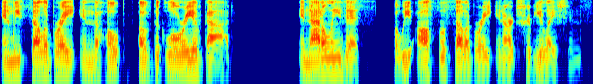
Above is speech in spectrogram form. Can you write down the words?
And we celebrate in the hope of the glory of God. And not only this, but we also celebrate in our tribulations,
